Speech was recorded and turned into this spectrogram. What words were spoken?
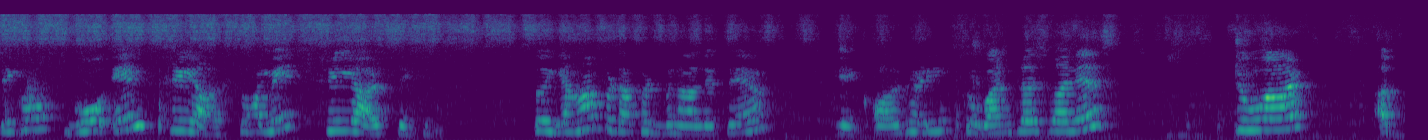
देखो गो इन थ्री आवर्स तो हमें थ्री आवर्स देखना। तो यहाँ फटाफट बना लेते हैं। एक और घड़ी। तो one plus one is two hour अब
